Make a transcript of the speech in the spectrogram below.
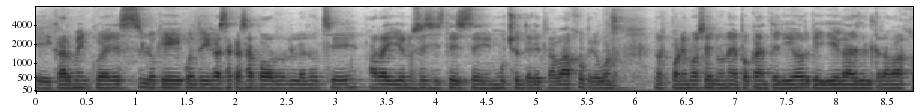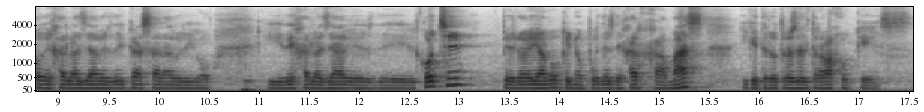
Eh, Carmen, ¿cuál es lo que cuando llegas a casa por la noche? Ahora yo no sé si estés eh, mucho en teletrabajo, pero bueno, nos ponemos en una época anterior que llegas del trabajo, dejas las llaves de casa al abrigo y dejas las llaves del coche, pero hay algo que no puedes dejar jamás y que te lo traes del trabajo, que es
